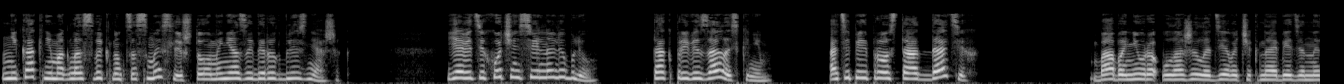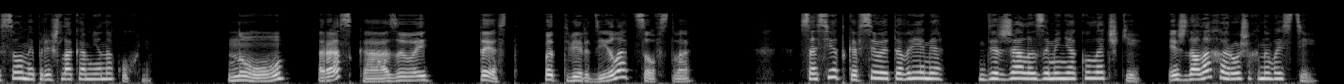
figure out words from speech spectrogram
Никак не могла свыкнуться с мыслью, что у меня заберут близняшек. Я ведь их очень сильно люблю. Так привязалась к ним. А теперь просто отдать их? Баба Нюра уложила девочек на обеденный сон и пришла ко мне на кухню. «Ну, рассказывай. Тест подтвердил отцовство?» Соседка все это время держала за меня кулачки и ждала хороших новостей.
